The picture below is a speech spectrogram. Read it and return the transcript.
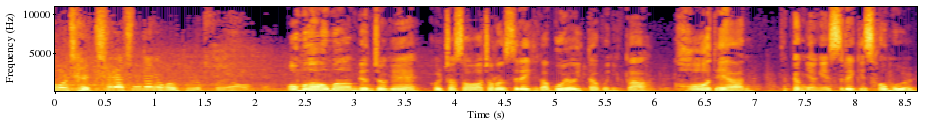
저걸 제7의 신대륙으로 불렀어요? 어마어마한 면적에 걸쳐서 저런 쓰레기가 모여 있다 보니까 거대한 태평양의 쓰레기 섬을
